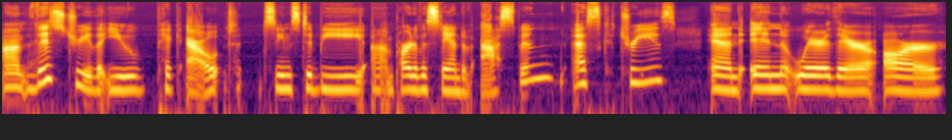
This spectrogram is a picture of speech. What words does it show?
Um, this tree that you pick out seems to be um, part of a stand of aspen esque trees. And in where there are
